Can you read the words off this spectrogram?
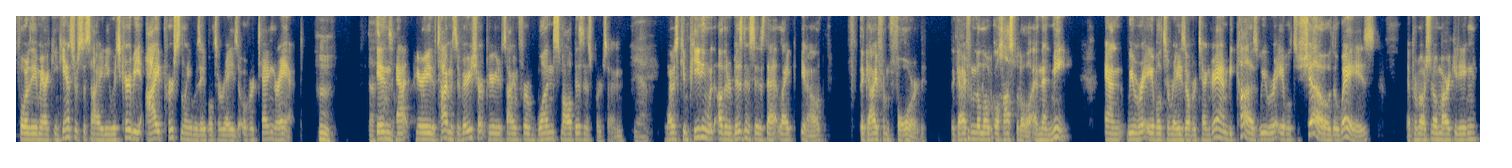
for the American Cancer Society, which Kirby, I personally was able to raise over 10 grand. Hmm. in awesome. that period of time. It's a very short period of time for one small business person. Yeah. I was competing with other businesses that, like, you know, the guy from Ford, the guy from the local hospital, and then me. And we were able to raise over 10 grand because we were able to show the ways that promotional marketing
